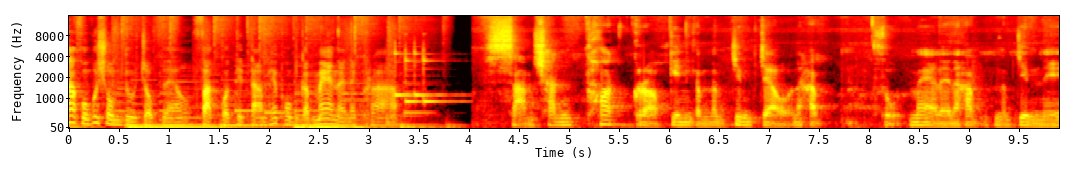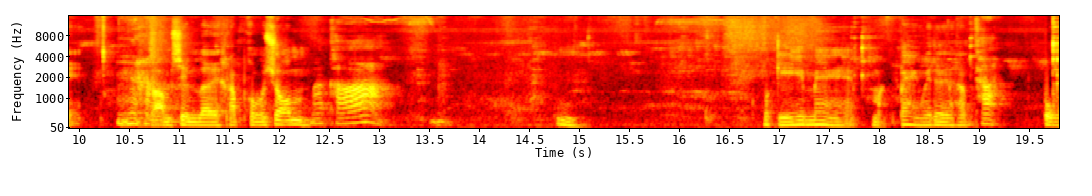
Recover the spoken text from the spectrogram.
ถ้าคุณผู้ชมดูจบแล้ว ฝากกดติดตามให้ผมกับแม่หน่อยนะครับ สามชั้นทอดกรอบกินกับน้ำจิ้มแจ่วนะครับ สูตรแม่เลยนะครับ น้ำจิ้มนี้ พร้อมชิมเลยครับคุณผู้ชม มาค่ะเมื่อกี้แม่หมักแป้งไว้ด้วยนะครับ ค่ะ ปรุง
